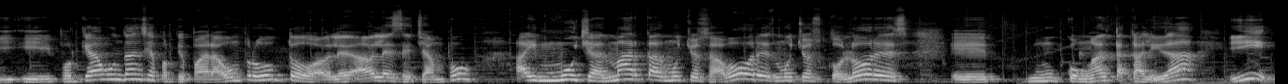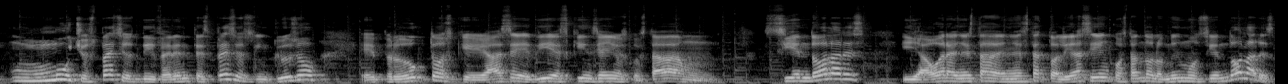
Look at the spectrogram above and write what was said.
¿Y, por qué abundancia? Porque para un producto, hables de champú, hay muchas marcas, muchos sabores, muchos colores, eh, con alta calidad y muchos precios, diferentes precios, incluso eh, productos que hace 10, 15 años costaban 100 dólares y ahora en esta, en esta actualidad siguen costando los mismos 100 dólares.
